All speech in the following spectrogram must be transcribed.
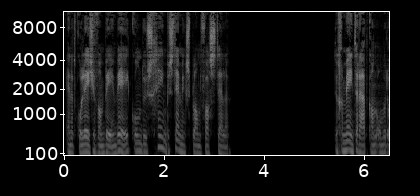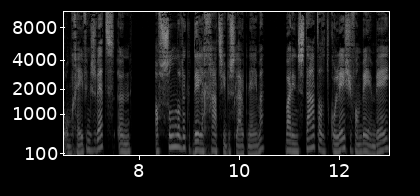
en het college van BMW kon dus geen bestemmingsplan vaststellen. De gemeenteraad kan onder de omgevingswet een afzonderlijk delegatiebesluit nemen, waarin staat dat het college van BMW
